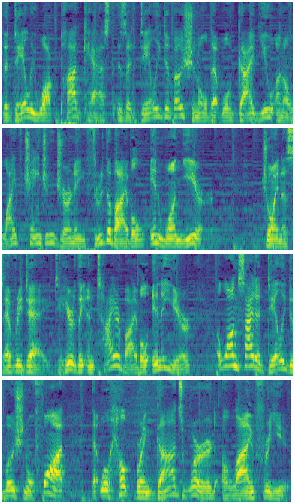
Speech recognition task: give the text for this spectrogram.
The Daily Walk Podcast is a daily devotional that will guide you on a life changing journey through the Bible in one year. Join us every day to hear the entire Bible in a year alongside a daily devotional thought that will help bring God's Word alive for you.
